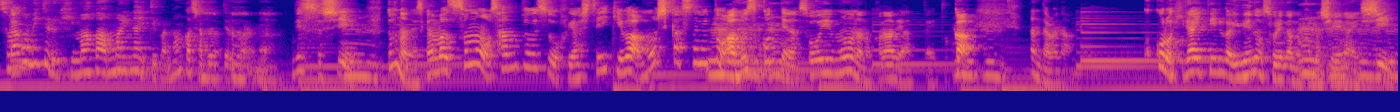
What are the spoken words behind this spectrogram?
そこ見てる暇があんまりないっていうかなんか喋ってるからね、ですし、うん。どうなんですかね、まずそのサンプル数を増やしていけばもしかすると、うんあ息子っていうのはそういうものなのかなであったりとか、なんだろうな。心を開いているがゆえのそれなのかもしれないし、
